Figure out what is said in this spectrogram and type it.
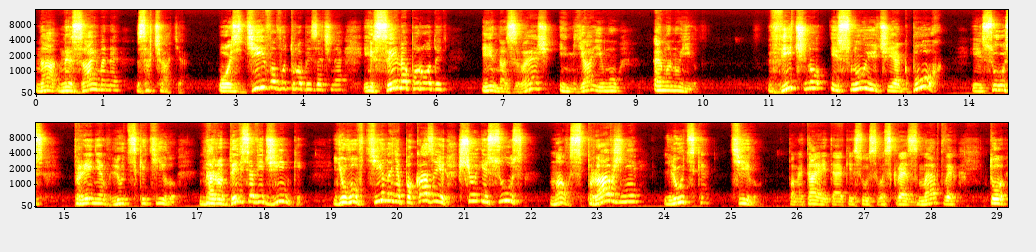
на незаймане зачаття. Ось діва в утробі зачне, і сина породить, і назвеш ім'я йому Еммануїл. Вічно існуючи як Бог, Ісус прийняв людське тіло, народився від жінки. Його втілення показує, що Ісус мав справжнє людське тіло. Пам'ятаєте, як Ісус воскрес з мертвих, то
